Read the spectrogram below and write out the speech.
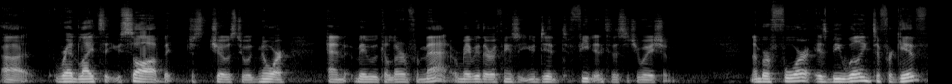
uh, red lights that you saw but just chose to ignore, and maybe we could learn from that. Or maybe there are things that you did to feed into the situation. Number four is be willing to forgive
